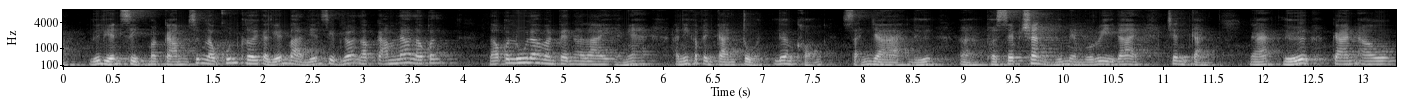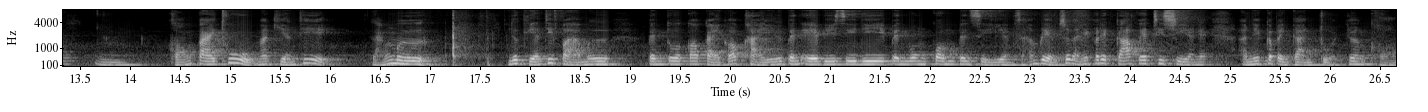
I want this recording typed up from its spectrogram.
ำหรือเหรียญ10มากำซึ่งเราคุ้นเคยกับเหรียญบาทเหรียญ10แล้วเรากำแล้วเราก็เราก็รู้แล้วมันเป็นอะไรอย่างเงี้ย อันนี้ก็เป็นการตรวจเรื่องของสัญญาหรือ perception หรือ memory ได้เช่นกันนะหรือการเอาของปลายทู่มาเขียนที่หลังมือ หรือเขียนที่ฝ่ามือเป็นตัวกอไก่กอไข่หรือเป็น A B C D เป็นวงกลมเป็นสี่เหลี่ยมสามเหลี่ยม ซึ่งอันนี้เขาเรียกกราฟเวทิเซียเนี่ยอันนี้ก็เป็นการตรวจเรื่องของ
